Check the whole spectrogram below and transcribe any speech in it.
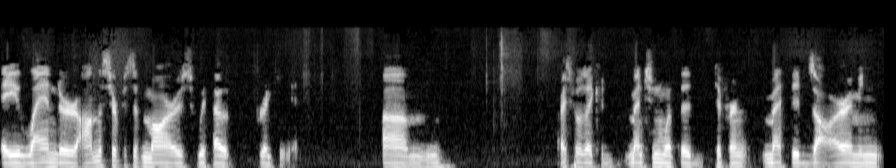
a lander on the surface of Mars without breaking it. Um, I suppose I could mention what the different methods are. I mean,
